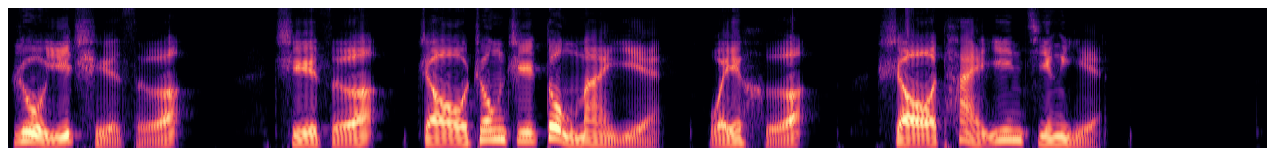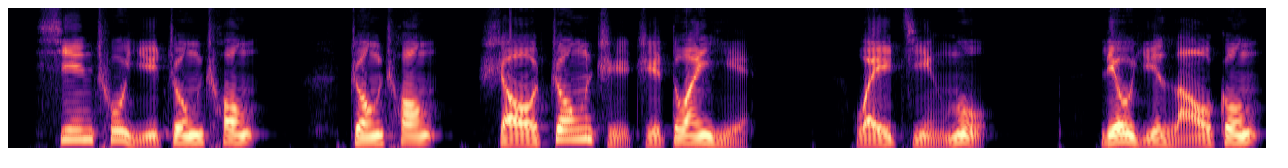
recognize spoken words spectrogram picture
入于尺泽，尺泽肘中之动脉也，为合，手太阴经也。心出于中冲，中冲手中指之端也，为景目；溜于劳宫，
